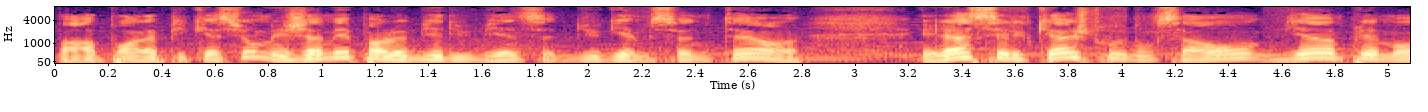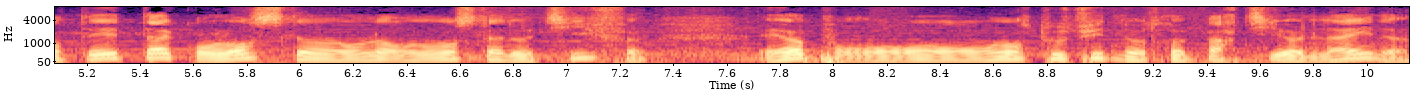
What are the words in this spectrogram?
par rapport à l'application, mais jamais par le biais du, du Game Center. Et là, c'est le cas, je trouve, donc ça rend bien implémenté. Tac, on lance, la- on, lan- on lance la notif, et hop, on, on lance tout de suite notre partie online.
